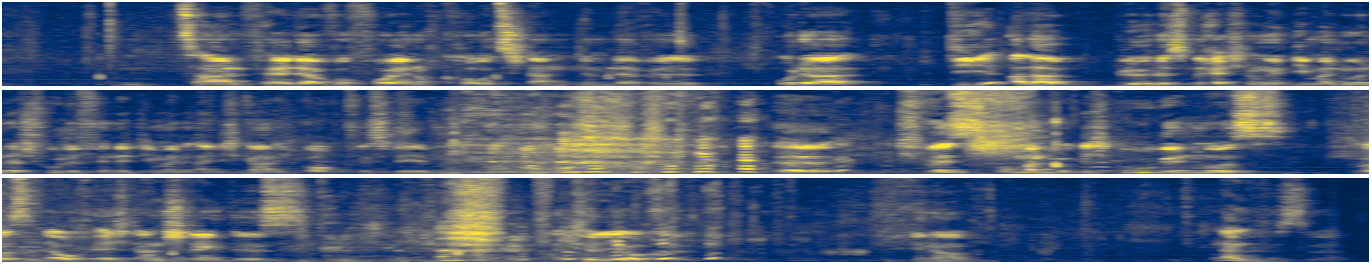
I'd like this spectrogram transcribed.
Zahlenfelder, wo vorher noch Codes standen im Level oder die allerblödesten Rechnungen, die man nur in der Schule findet, die man eigentlich gar nicht braucht fürs Leben. äh, Quiz, wo man wirklich googeln muss, was auch echt anstrengend ist. Natürlich auch, genau. Danke fürs Zuhören.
